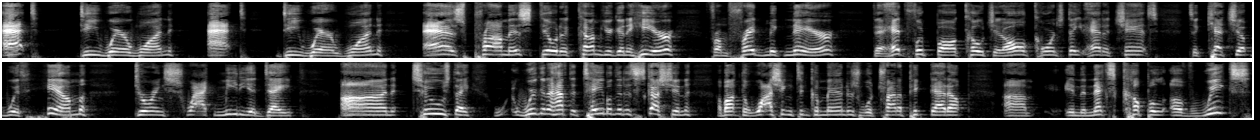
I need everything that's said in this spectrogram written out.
at DWare1, at DWare1. As promised, still to come, you're going to hear from Fred McNair, the head football coach at Alcorn State, had a chance to catch up with him during SWAC Media Day on Tuesday. We're going to have to table the discussion about the Washington Commanders. We'll try to pick that up um, in the next couple of weeks.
